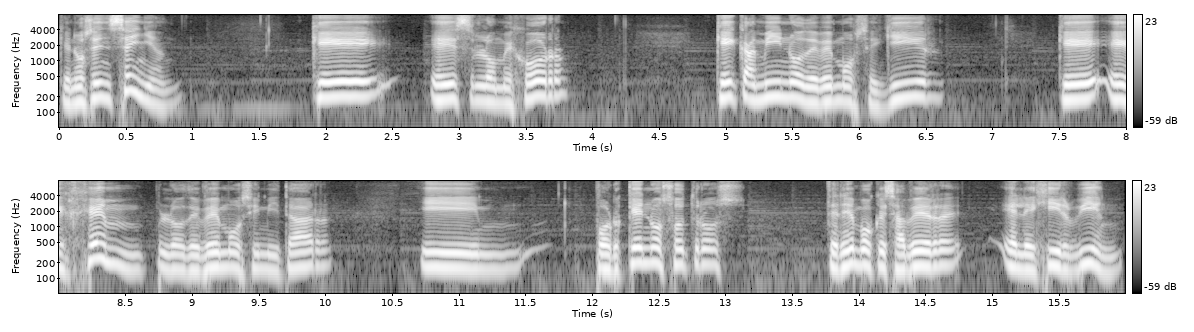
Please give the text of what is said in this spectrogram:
que nos enseñan qué es lo mejor, qué camino debemos seguir, qué ejemplo debemos imitar y por qué nosotros tenemos que saber elegir bien.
